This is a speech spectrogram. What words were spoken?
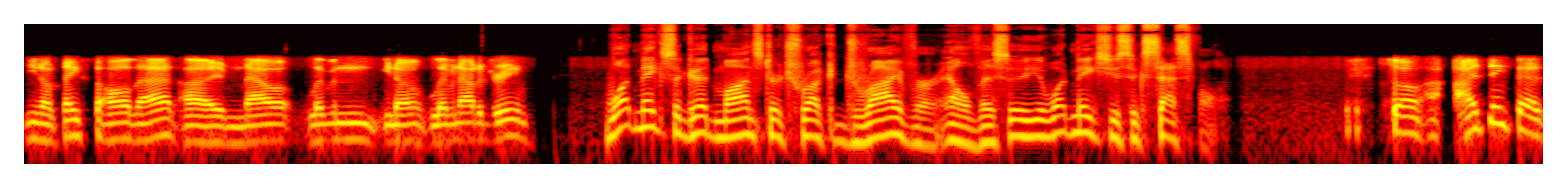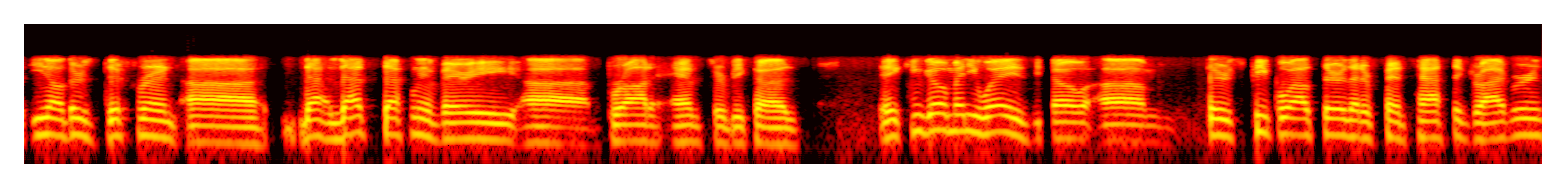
you know, thanks to all that, I'm now living you know living out a dream. What makes a good monster truck driver, Elvis? Uh, what makes you successful? So I think that you know there's different. Uh, that that's definitely a very uh, broad answer because it can go many ways. You know, um, there's people out there that are fantastic drivers,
